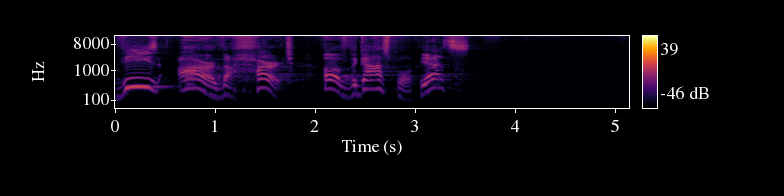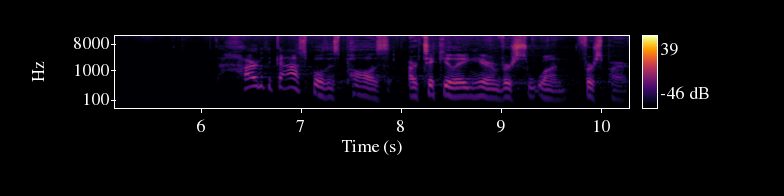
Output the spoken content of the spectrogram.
these are the heart of the gospel, yes? The heart of the gospel, this Paul is articulating here in verse 1, first part.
